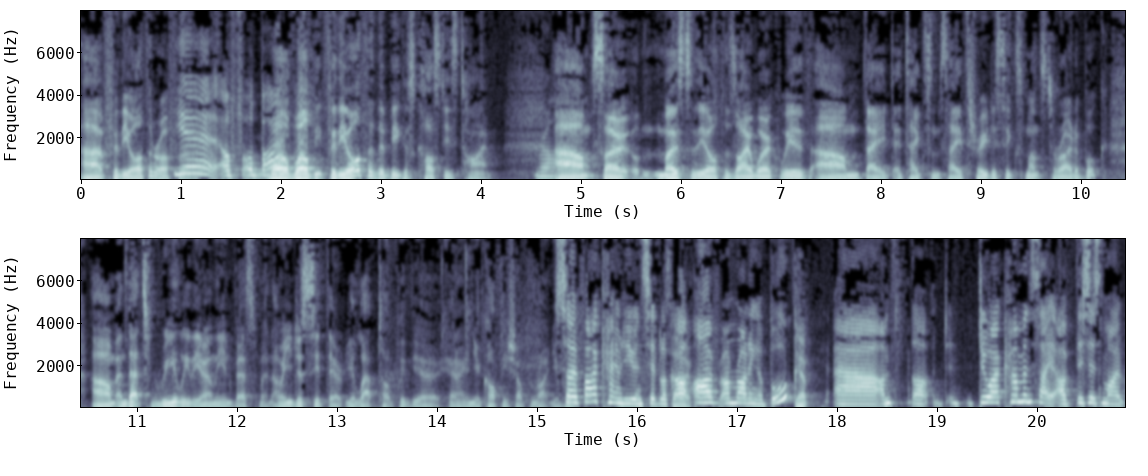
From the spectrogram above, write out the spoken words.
Uh, for the author or for yeah, or, or both. Well, well, the, for the author, the biggest cost is time. Right. Um, so most of the authors I work with, um, they, it takes them say three to six months to write a book. Um, and that's really the only investment. I mean, you just sit there at your laptop with your, you know, in your coffee shop and write your book. so book. if I came to you and said, look, So- I, I'm writing a book. Yep. Uh, I'm, uh, do I come and say, oh, this is my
